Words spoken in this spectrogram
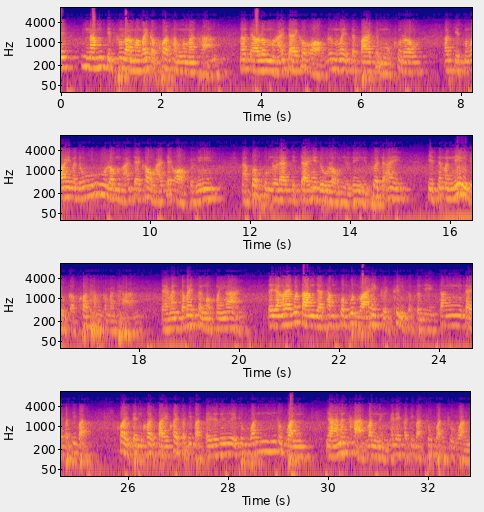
นำจิตของเรามาไว้กับข้อธรรมกรรมฐาน เราจะเอาลมหายใจเข้าออกหรือไม่สปายจมูกของเรา เอาจิตมาไว้มาดูลมหายใจเข้าหายใจออกอยู่นี้ควบคุมดูแลจิตใจให้ดูลมอยู่นี่เพื่อจะให้จิตมันนิ่งอยู่กับข้อธรรมกรรมฐาน แต่มันก็ไม่สงบไม่ง่าย แต่อย่างไรก็ตามอย่าทำความวุ่นวายให้เกิดขึ้นกับตนเองตั้งใจปฏิบัติ ค่อยเป็นค่อยไป ค่อยปฏิบัติไปเรื่อยๆทุกวันทุกวัน อย่าให้มันขาดวันหนึ่งให้ได้ปฏิบัติทุกวันทุกวัน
